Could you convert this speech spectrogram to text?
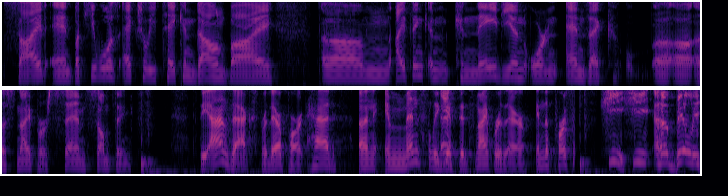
side, and but he was actually taken down by, um, I think, a Canadian or an Anzac, uh, uh, a sniper, Sam something. The Anzacs, for their part, had an immensely Eh. gifted sniper there in the person He, he, uh, Billy,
